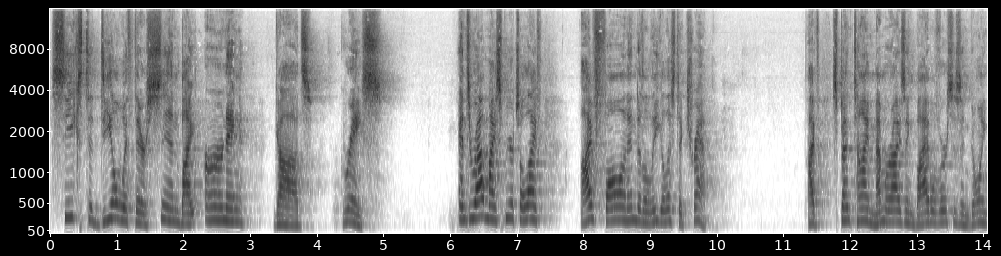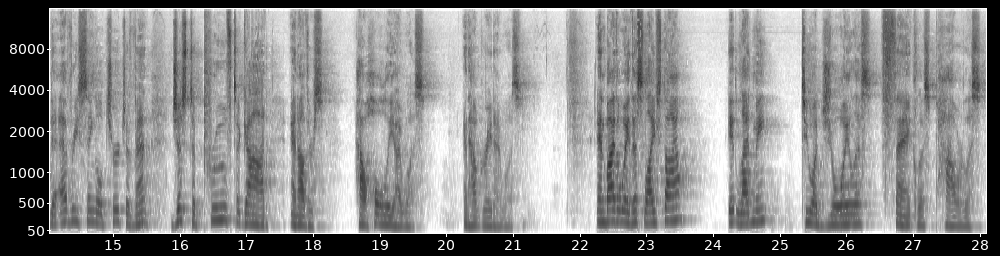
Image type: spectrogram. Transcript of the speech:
seeks to deal with their sin by earning God's grace. And throughout my spiritual life, I've fallen into the legalistic trap. I've spent time memorizing Bible verses and going to every single church event just to prove to God and others how holy I was and how great I was. And by the way, this lifestyle, it led me to a joyless, thankless, powerless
